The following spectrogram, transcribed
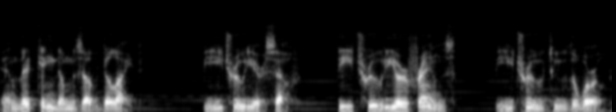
and the kingdoms of delight? Be true to yourself. Be true to your friends. Be true to the world.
